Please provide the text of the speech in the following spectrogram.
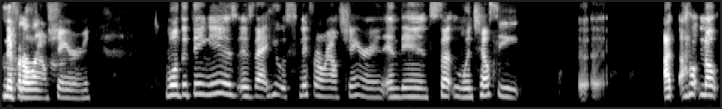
sniffing around Sharon. Well, the thing is, is that he was sniffing around Sharon, and then suddenly when Chelsea, uh, I I don't know,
